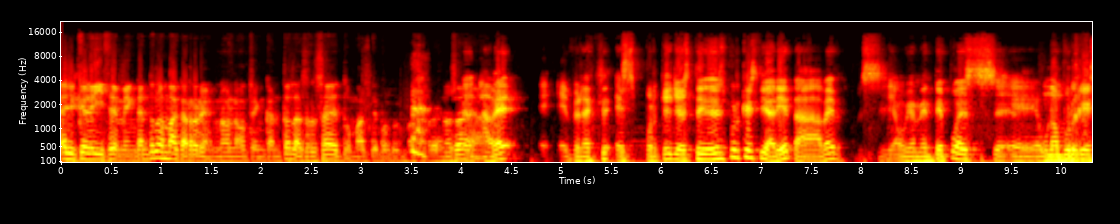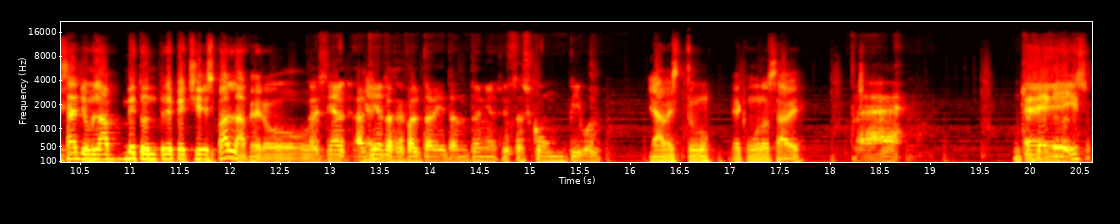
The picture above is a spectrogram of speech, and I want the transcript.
el que le dice, me encantan los macarrones. No, no, te encanta la salsa de tomate, porque los macarrones no saben A ver, eh, pero es, que es porque yo estoy, es porque estoy a dieta. A ver, sí, obviamente, pues eh, una hamburguesa yo me la meto entre pecho y espalda, pero. A ti, a ti no te hace falta dieta, Antonio, si estás con un pibón. Ya ves tú, ya cómo lo sabe. Ah. Eh, eso.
